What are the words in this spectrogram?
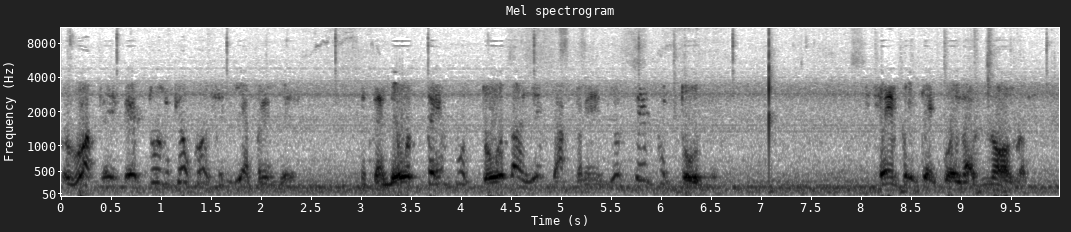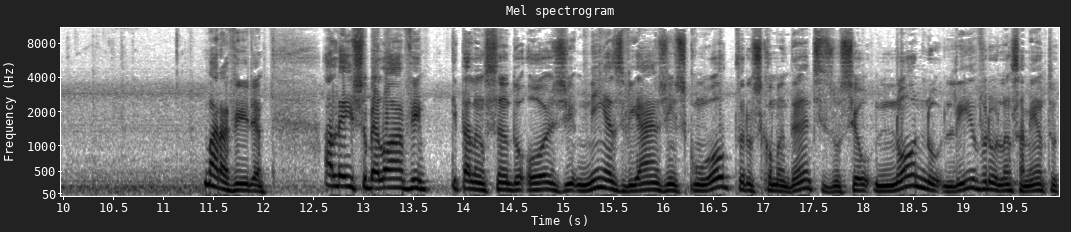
vou aprender tudo que eu consegui aprender. Entendeu? O tempo todo a gente aprende. O tempo todo. Sempre tem coisas novas. Maravilha. Aleixo Belov, que está lançando hoje Minhas Viagens com Outros Comandantes, o seu nono livro, lançamento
